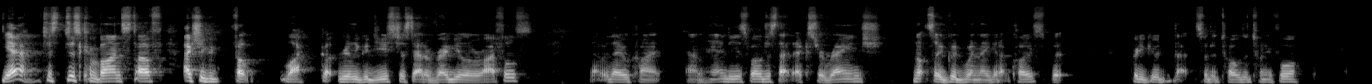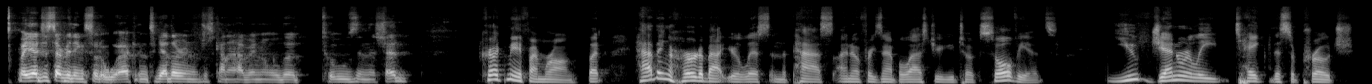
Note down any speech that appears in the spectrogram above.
yeah, just just combined stuff. Actually, felt like got really good use just out of regular rifles. That they were quite um, handy as well. Just that extra range. Not so good when they get up close, but pretty good that sort of 12 to 24. But yeah, just everything sort of working together and just kind of having all the tools in the shed correct me if I'm wrong, but having heard about your list in the past, I know, for example, last year you took Soviets. You generally take this approach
